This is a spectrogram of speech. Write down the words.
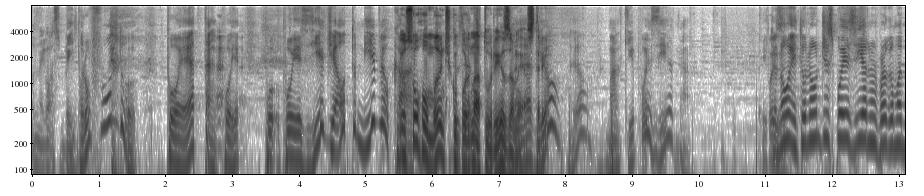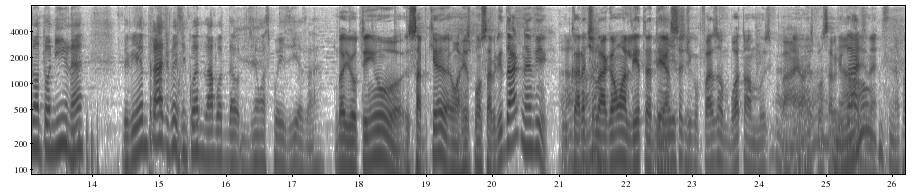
um negócio bem profundo. Poeta, poe, po, poesia de alto nível, cara. Eu sou romântico por natureza, é, mestre. Viu? viu? Mas que poesia, cara. E tu, não, e tu não diz poesia no programa do Antoninho, né? Devia entrar de vez em quando lá, dizer umas poesias lá. Daí eu tenho. Sabe que é uma responsabilidade, né, Vi? O cara te largar uma letra dessa, digo, faz, bota uma música. Ah, é uma responsabilidade, não, né? É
